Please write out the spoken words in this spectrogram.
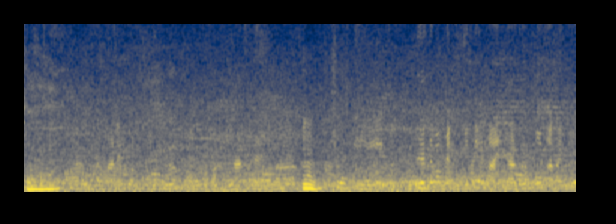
ใช่มันมาในส่วนของเรื่องของงานแสดงบ้างอืมช่วงนี้เรียกได้ว่าเป็นมิติใหม่การเริ่มต้นอะไรใหม่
